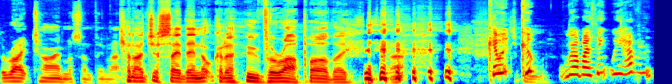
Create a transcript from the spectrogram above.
the right time, or something like Can that. Can I just say they're not going to hoover up, are they? Can we, can, Rob, I think we haven't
